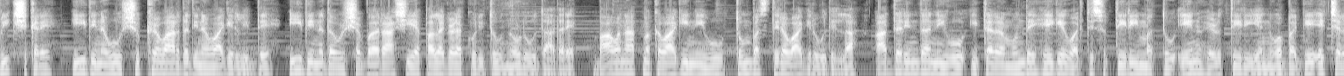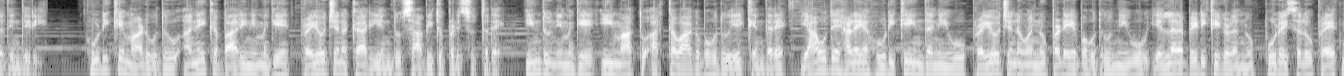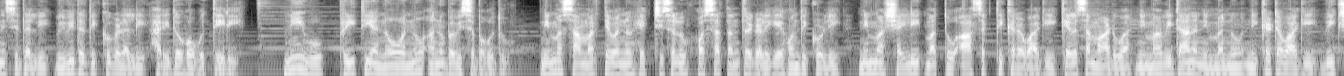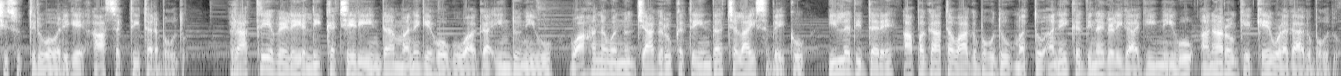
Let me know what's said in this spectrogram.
ವೀಕ್ಷಕರೇ, ಈ ದಿನವು ಶುಕ್ರವಾರದ ದಿನವಾಗಿರಲಿದ್ದೆ, ಈ ದಿನದ ವೃಷಭ ರಾಶಿಯ ಫಲಗಳ ಕುರಿತು ನೋಡುವುದಾದರೆ, ಭಾವನಾತ್ಮಕವಾಗಿ ನೀವು ತುಂಬಾ ಸ್ಥಿರವಾಗಿರುವುದಿಲ್ಲ. ಆದ್ದರಿಂದ ನೀವು ಇತರರ ಮುಂದೆ ಹೇಗೆ ವರ್ತಿಸುತ್ತೀರಿ ಮತ್ತು ಏನು ಹೇಳುತ್ತೀರಿ ಎನ್ನುವ ಬಗ್ಗೆ ಎಚ್ಚರದಿಂದಿರಿ. ಹೂಡಿಕೆ ಮಾಡುವುದು ಅನೇಕ ಬಾರಿ ನಿಮಗೆ ಪ್ರಯೋಜನಕಾರಿ ಎಂದು ಸಾಬೀತುಪಡಿಸುತ್ತದೆ. ಇಂದು ನಿಮಗೆ ಈ ಮಾತು ಅರ್ಥವಾಗಬಹುದು, ಏಕೆಂದರೆ ಯಾವುದೇ ಹಳೆಯ ಹೂಡಿಕೆಯಿಂದ ನೀವು ಪ್ರಯೋಜನವನ್ನು ಪಡೆಯಬಹುದು. ನೀವು ಎಲ್ಲರ ಬೇಡಿಕೆಗಳನ್ನು ಪೂರೈಸಲು ಪ್ರಯತ್ನಿಸಿದಲ್ಲಿ ವಿವಿಧ ದಿಕ್ಕುಗಳಲ್ಲಿ ಹರಿದು ಹೋಗುತ್ತೀರಿ. ನೀವು ಪ್ರೀತಿಯ ನೋವನ್ನು ಅನುಭವಿಸಬಹುದು. ನಿಮ್ಮ ಸಾಮರ್ಥ್ಯವನ್ನು ಹೆಚ್ಚಿಸಲು ಹೊಸ ತಂತ್ರಗಳಿಗೆ ಹೊಂದಿಕೊಳ್ಳಿ. ನಿಮ್ಮ ಶೈಲಿ ಮತ್ತು ಆಸಕ್ತಿಕರವಾಗಿ ಕೆಲಸ ಮಾಡುವ ನಿಮ್ಮ ವಿಧಾನ ನಿಮ್ಮನ್ನು ನಿಕಟವಾಗಿ ವೀಕ್ಷಿಸುತ್ತಿರುವವರಿಗೆ ಆಸಕ್ತಿ ತರಬಹುದು. ರಾತ್ರಿಯ ವೇಳೆಯಲ್ಲಿ ಕಚೇರಿಯಿಂದ ಮನೆಗೆ ಹೋಗುವಾಗ ಇಂದು ನೀವು ವಾಹನವನ್ನು ಜಾಗರೂಕತೆಯಿಂದ ಚಲಾಯಿಸಬೇಕು, ಇಲ್ಲದಿದ್ದರೆ ಅಪಘಾತವಾಗಬಹುದು ಮತ್ತು ಅನೇಕ ದಿನಗಳಿಗಾಗಿ ನೀವು ಅನಾರೋಗ್ಯಕ್ಕೆ ಒಳಗಾಗಬಹುದು.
